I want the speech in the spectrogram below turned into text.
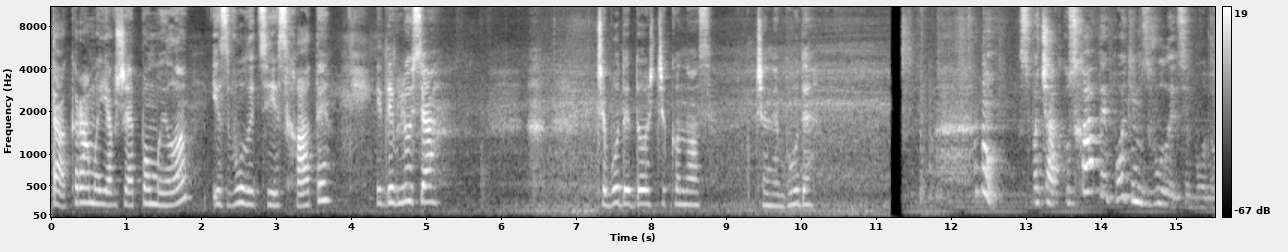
Так, рами я вже помила із вулиці, із хати. І дивлюся, чи буде дощик у нас, чи не буде. Ну, спочатку з хати, потім з вулиці буду.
